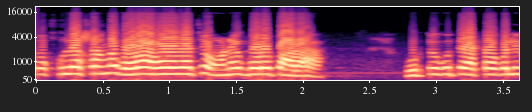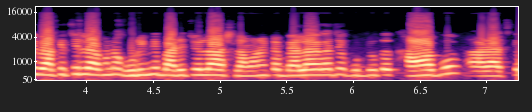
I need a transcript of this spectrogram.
তো কুলের সঙ্গে ঘোরা হয়ে গেছে অনেক বড় পাড়া। ঘুরতে ঘুরতে একটা গলি বাকি ছিল, এখনও ঘুরিনি, বাড়ি চলে আসলাম। অনেকটা বেলা হয়ে গেছে, গুড্ডুকে খাওয়াবো। আর আজকে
